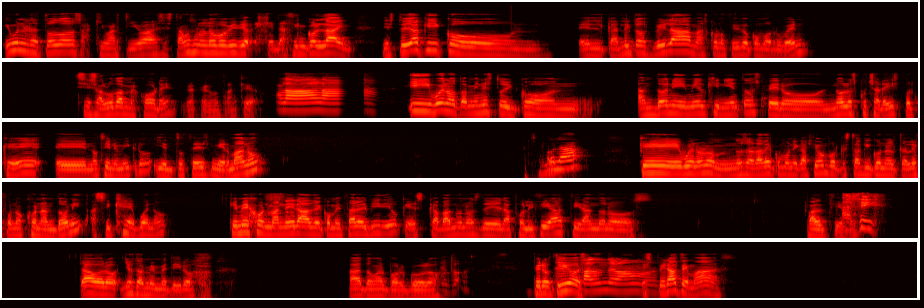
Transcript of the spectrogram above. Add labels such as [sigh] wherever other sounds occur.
Y buenas a todos, aquí Martívas, estamos en un nuevo vídeo de GTA V Online y estoy aquí con el Carlitos Vila, más conocido como Rubén. Si saludan mejor, ¿eh? Pero tranquilo. Hola, hola. Y bueno, también estoy con Andoni 1500, pero no lo escucharéis porque eh, no tiene micro y entonces mi hermano, Hola. que bueno, no- nos hará de comunicación porque está aquí con el teléfono con Andoni, así que bueno, qué mejor manera de comenzar el vídeo que escapándonos de la policía, tirándonos para el cielo. Así. Cabrón, yo también me tiro. [laughs] A tomar por culo. Pero tío, ¿Para dónde vamos? espérate más.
